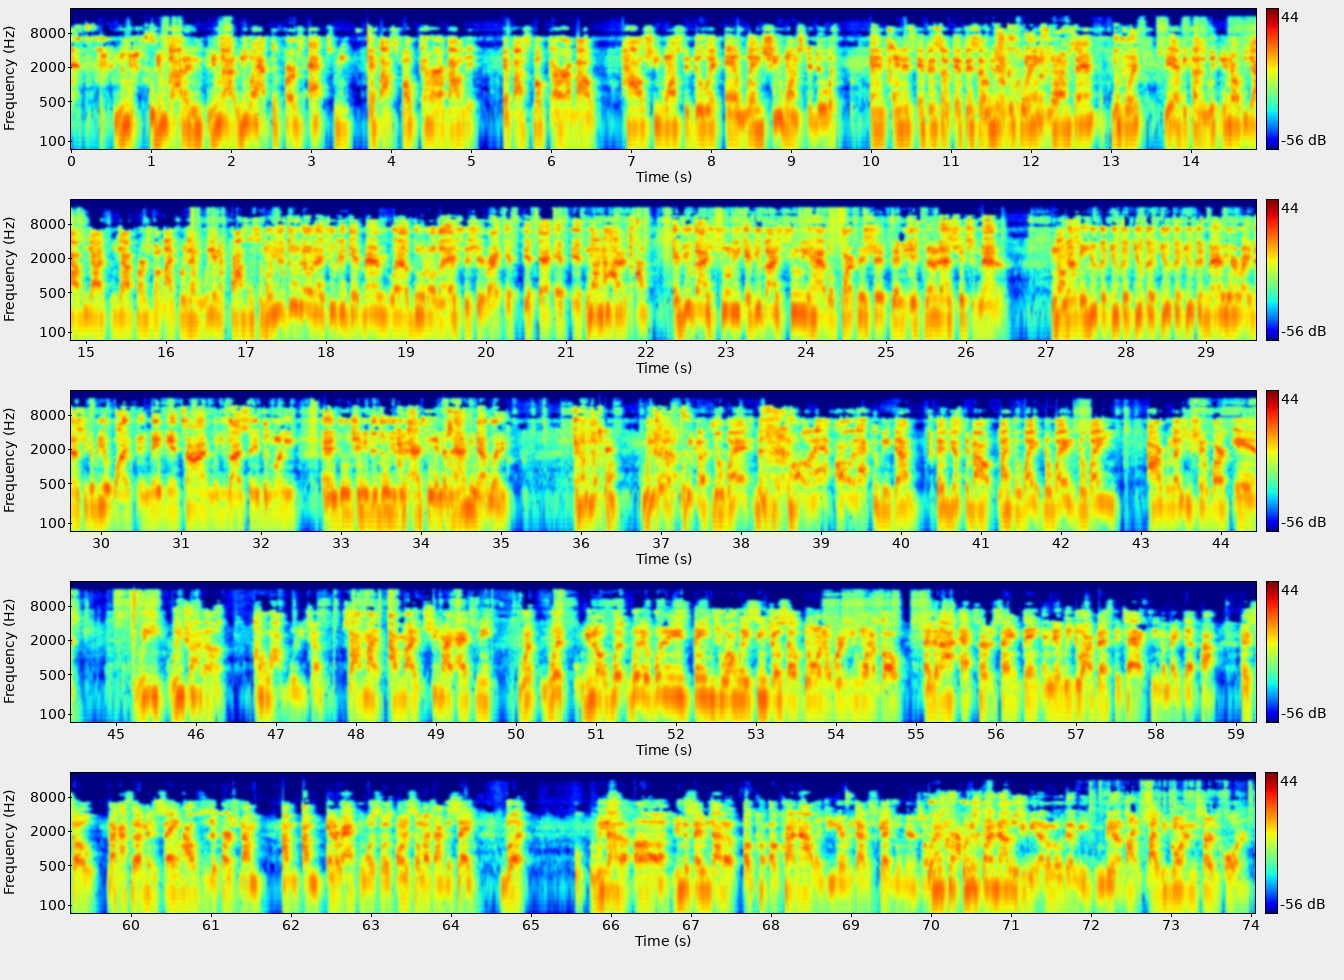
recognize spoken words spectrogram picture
you you gotta you got you have to first ask me if I spoke to her about it, if I spoke to her about how she wants to do it and when she wants to do it, and and it's, if it's a if it's a Okay, good point. thing, you know what I'm saying? Good point. Yeah, because we you know we got we got we got personal like for example we in the process of Well, you do know that you could get married without doing all the extra shit, right? If if that if if no if no you I, guys, I, if you guys truly if you guys truly have a partnership, then if none of that shit should matter. no You know what I mean? You could, you could, you could, you could, you could marry her right now. She could be your wife, and maybe in time, when you guys save the money and do what you need to do, you can actually end up having that wedding. No, listen. We could, we could, the way, the, all of that, all of that could be done. It's just about like the way, the way, the way our relationship work is, we we try to co-op with each other. So I might, I might, she might ask me, what, what, you know, what, what, are, what are these things you always seen yourself doing, and where do you want to go? And then I ask her the same thing, and then we do our best to tag team and make that pop. And so, like I said, I'm in the same house as the person I'm, I'm, I'm interacting with, so it's only so much I can say. But we got a uh you could say we got a, a, a chronology here we got a schedule here so What right does now, what does chronology mean? I don't know what that means. Be honest. like like we going in a certain order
